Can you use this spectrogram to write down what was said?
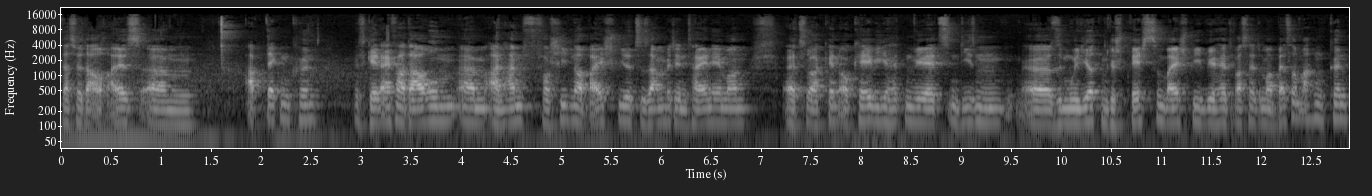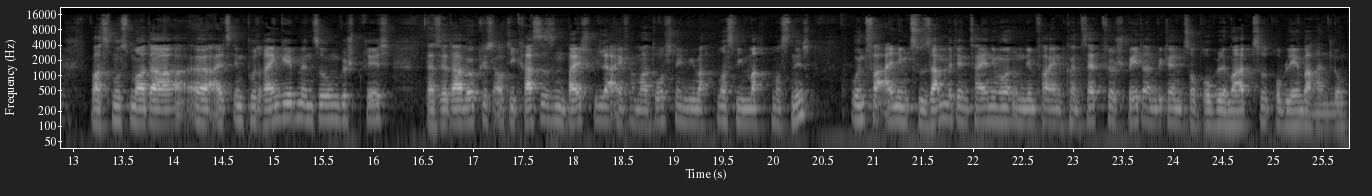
dass wir da auch alles ähm, abdecken können. Es geht einfach darum, ähm, anhand verschiedener Beispiele zusammen mit den Teilnehmern äh, zu erkennen, okay, wie hätten wir jetzt in diesem äh, simulierten Gespräch zum Beispiel, wie hätte, was hätte man besser machen können, was muss man da äh, als Input reingeben in so ein Gespräch, dass wir da wirklich auch die krassesten Beispiele einfach mal durchnehmen, wie macht man es, wie macht man es nicht und vor allen Dingen zusammen mit den Teilnehmern und dem Verein ein Konzept für später entwickeln zur, Problemat zur Problembehandlung.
